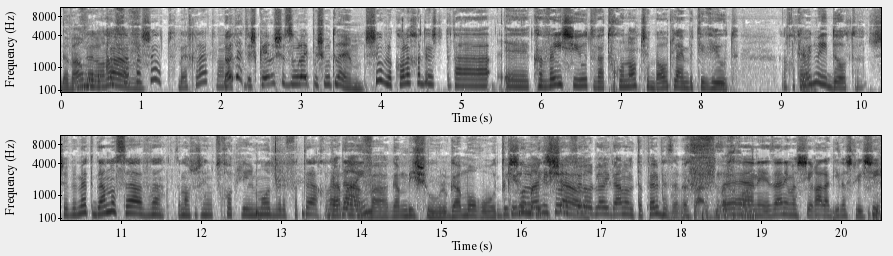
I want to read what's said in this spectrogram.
דבר זה מורכב. זה לא נושא פשוט, בהחלט. לא יודעת, יש כאלה שזה אולי פשוט להם. שוב, לכל אחד יש את הקווי אישיות והתכונות שבאות להם בטבעיות. אנחנו כן. תמיד מעידות שבאמת גם נושא אהבה זה משהו שהיינו צריכות ללמוד ולפתח גם ועדיין. אהבה, גם בישול, גם הורות, כאילו בישול, מה בישול נשאר? אפילו עוד לא הגענו לטפל בזה בכלל. נכון. זה אני- זה אני משאירה לגיל השלישי,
